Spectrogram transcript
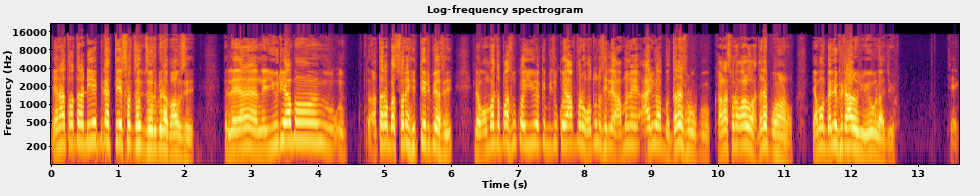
એના તો અત્યારે ડીએપીના તેરસો ચૌદસો રૂપિયાના ભાવ છે. એટલે યુરિયામાં અત્યારે બસો ને સિત્તેર રૂપિયા છે એટલે આમાં તો પાછું કોઈ યુરિયા કે બીજું કોઈ આપવાનું હોતું નથી એટલે અમને આ રહ્યું વધારે થોડું કાળાસોના વાળું વધારે પહોંચાણું એમાં બેનિફિટ સારું જોયું એવું લાગ્યું ઠીક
